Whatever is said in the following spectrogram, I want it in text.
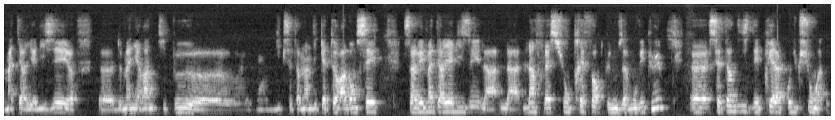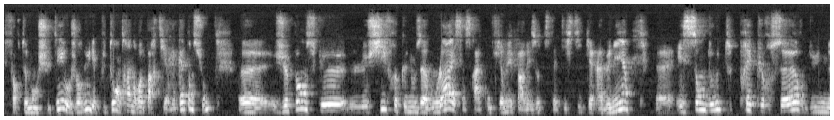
matérialisé de manière un petit peu on dit que c'est un indicateur avancé, ça avait matérialisé l'inflation la, très forte que nous avons vécue. Euh, cet indice des prix à la production avait fortement chuté. Aujourd'hui, il est plutôt en train de repartir. Donc attention, euh, je pense que le chiffre que nous avons là, et ça sera confirmé par les autres statistiques à venir, euh, est sans doute précurseur d'une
